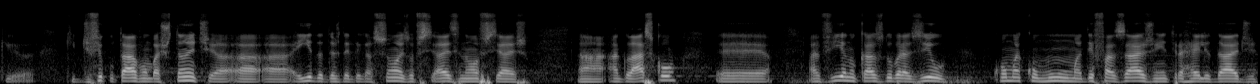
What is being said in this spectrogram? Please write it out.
que, dificultavam bastante a, ida das delegações oficiais e não oficiais a, a Glasgow. É, havia, no caso do Brasil, como é comum, uma defasagem entre a realidade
